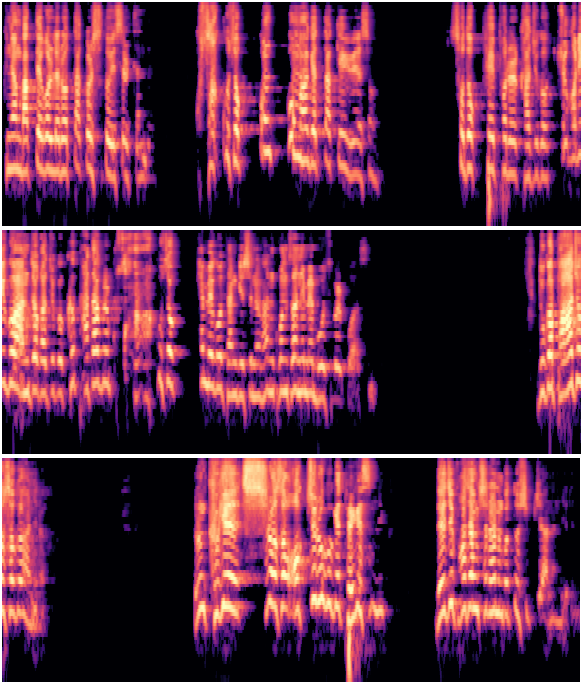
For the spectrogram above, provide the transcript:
그냥 막대걸레로 닦을 수도 있을 텐데 구석구석 꼼꼼하게 닦기 위해서 소독 페이퍼를 가지고 쭈그리고 앉아가지고 그 바닥을 구석구석 헤매고 당기시는 한 권사님의 모습을 보았습니다. 누가 봐줘서가 아니라 여러분 그게 싫어서 억지로 그게 되겠습니까? 내 집 화장실 하는 것도 쉽지 않은 일인데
